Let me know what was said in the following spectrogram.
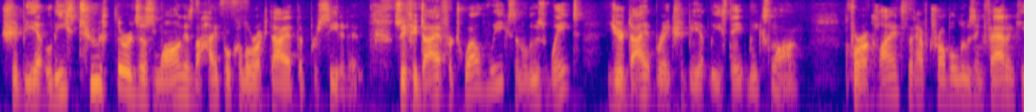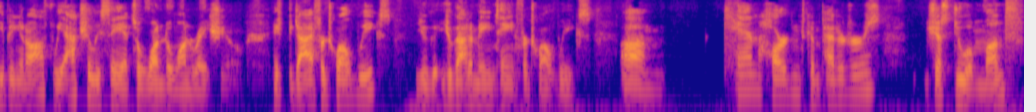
should be at least two thirds as long as the hypocaloric diet that preceded it. So if you diet for 12 weeks and lose weight, your diet break should be at least eight weeks long. For our clients that have trouble losing fat and keeping it off, we actually say it's a one to one ratio. If you diet for 12 weeks, you you got to maintain for 12 weeks. Um, can hardened competitors just do a month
